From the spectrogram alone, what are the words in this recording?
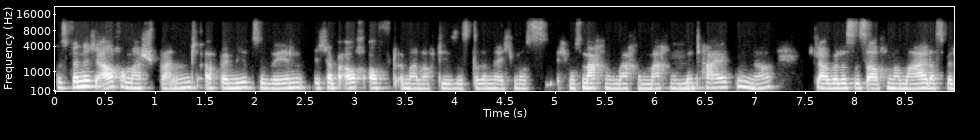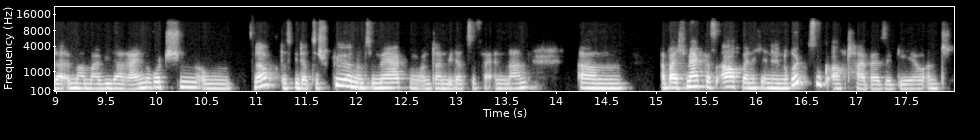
Das finde ich auch immer spannend, auch bei mir zu sehen. Ich habe auch oft immer noch dieses drin, ich muss, ich muss machen, machen, machen, mhm. mithalten. Ne? Ich glaube, das ist auch normal, dass wir da immer mal wieder reinrutschen, um ne, das wieder zu spüren und zu merken und dann wieder zu verändern. Ähm, aber ich merke das auch, wenn ich in den Rückzug auch teilweise gehe und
